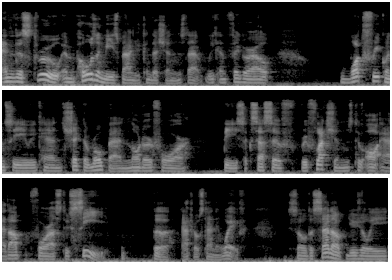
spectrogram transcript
And it is through imposing these boundary conditions that we can figure out what frequency we can shake the rope at in order for the successive reflections to all add up for us to see the actual standing wave. So the setup usually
